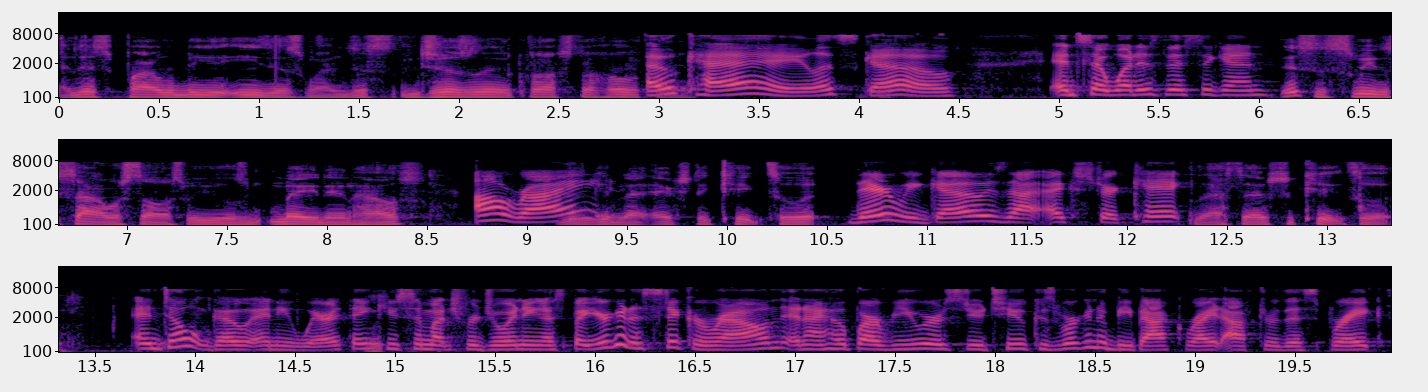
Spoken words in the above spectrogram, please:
And this part will be the easiest one. Just drizzle it across the whole thing. Okay, let's go. And so what is this again? This is sweet and sour sauce we use, made in house. All right. Just give that extra kick to it. there we go. Is that extra kick? That's the extra kick to it. And don't go anywhere. Thank you so much for joining us. But you're going to stick around, and I hope our viewers do too, because we're going to be back right after this break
